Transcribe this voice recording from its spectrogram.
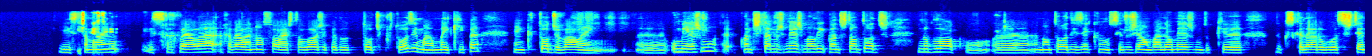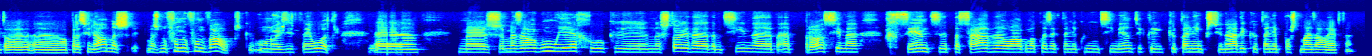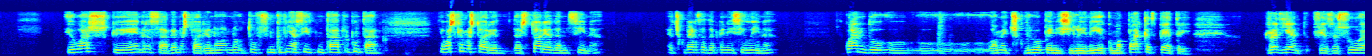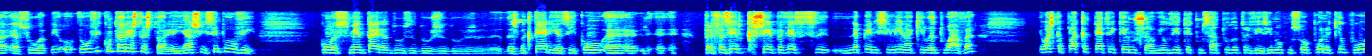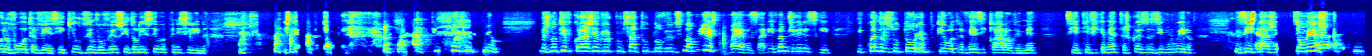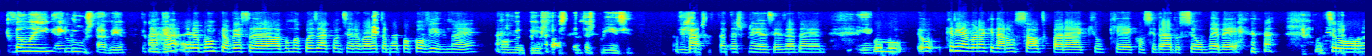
Isso Isto também... É isso revela, revela não só esta lógica do todos por todos, e uma, uma equipa em que todos valem uh, o mesmo, eh, quando estamos mesmo ali, quando estão todos no bloco, uh, não estou a dizer que um cirurgião vale o mesmo do que, do que se calhar o assistente uh, operacional, mas, mas no fundo, no fundo vale, porque um não existe sem o outro mas, mas há algum erro que na história da, da medicina próxima, recente, passada, ou alguma coisa que tenha conhecimento e que, que o tenha impressionado e que o tenha posto mais alerta? Eu acho que é engraçado, é uma história, não, não, tu um bocadinho assim me está a perguntar. Eu acho que é uma história da história da medicina, a descoberta da penicilina, quando o, o, o homem descobriu a penicilina ia com uma placa de Petri Radiante fez a sua. A sua eu, eu, ouvi contar esta história e, acho, e sempre ouvi. Com a sementeira dos, dos, dos, das bactérias e com, uh, para fazer crescer, para ver se na penicilina aquilo atuava, eu acho que a placa de Petri caiu no chão ele devia ter começado tudo outra vez e não começou a pôr naquilo, pôr e levou outra vez e aquilo desenvolveu-se e dali saiu a penicilina. Isto é uma top. mas não tive coragem de recomeçar tudo de novo. Eu disse, não, este vai avançar e vamos ver a seguir. E quando resultou, repetiu outra vez e, claro, obviamente, cientificamente as coisas evoluíram. Isto às vezes são erros que dão em, em luz, está a ver? Aham, era bom que houvesse alguma coisa a acontecer agora também para o Covid, não é? Oh meu Deus, faço tanta experiência. Faz tanta experiência, exatamente. O, eu queria agora aqui dar um salto para aquilo que é considerado o seu bebê. o seu,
